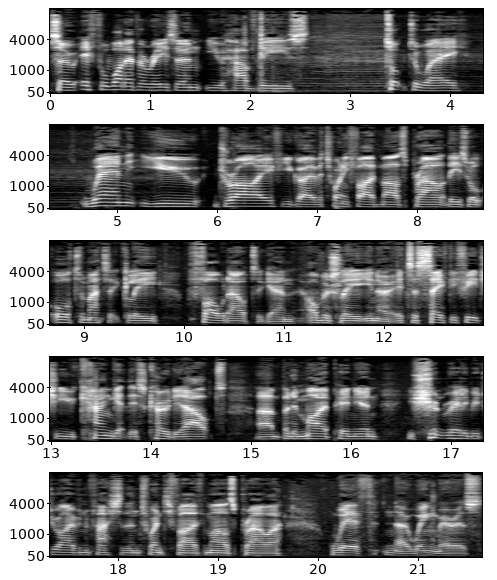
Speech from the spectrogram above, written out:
So if for whatever reason you have these tucked away when you drive, you go over 25 miles per hour, these will automatically fold out again. Obviously, you know, it's a safety feature. You can get this coded out, um, but in my opinion, you shouldn't really be driving faster than 25 miles per hour with no wing mirrors.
